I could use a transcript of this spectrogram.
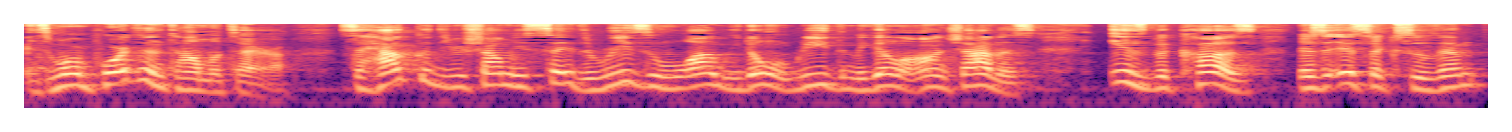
It's more important than Talmud Torah. So how could the Yerushalmi say the reason why we don't read the Megillah on Shabbos is because there's an Isser Ksuvim?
